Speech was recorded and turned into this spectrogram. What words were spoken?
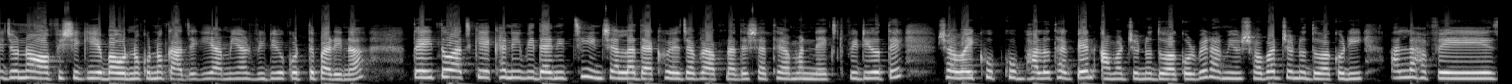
এই জন্য অফিসে গিয়ে বা অন্য কোনো কাজে গিয়ে আমি আর ভিডিও করতে পারি না। তো এই তো আজকে এখানেই বিদায় নিচ্ছি। ইনশাল্লাহ দেখা হয়ে যাবে আপনাদের সাথে আমার নেক্সট ভিডিওতে সবাই খুব খুব ভালো থাকবেন। আমার জন্য দোয়া করবেন আমিও সবার জন্য দোয়া করি। আল্লাহ হাফেজ।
